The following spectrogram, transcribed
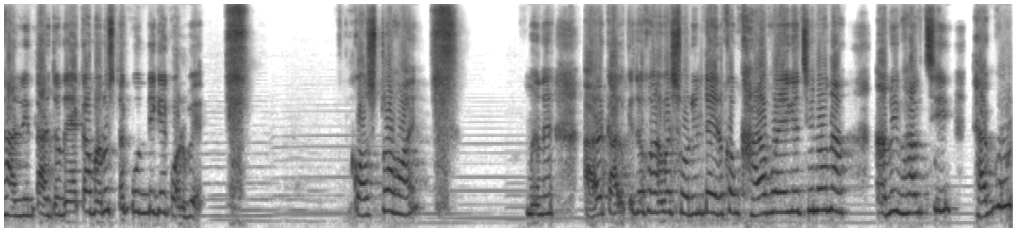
ধার ঋণ তার জন্য একা মানুষটা কোন দিকে করবে? কষ্ট হয়। মানে আর কালকে যখন আমার শরীরটা এরকম খারাপ হয়ে গেছিল না, আমি ভাবছি, ঠাকুর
